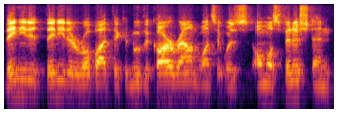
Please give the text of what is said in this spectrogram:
they needed they needed a robot that could move the car around once it was almost finished, and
